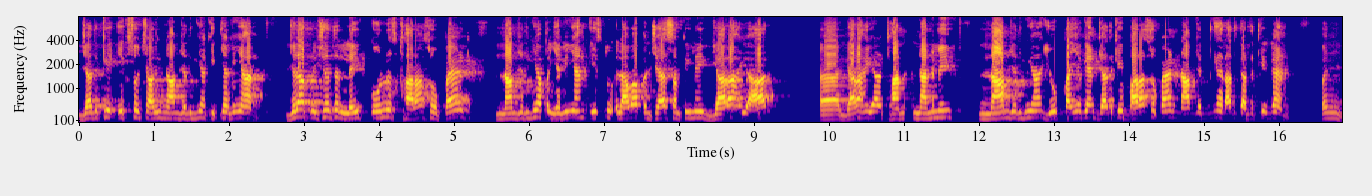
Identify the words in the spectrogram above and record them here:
ਜਦ ਕਿ 140 ਨਾਮਜ਼ਦਗੀਆਂ ਕੀਤੀਆਂ ਗਈਆਂ ਹਨ। ਜ਼ਿਲ੍ਹਾ ਪ੍ਰੀਸ਼ਦ ਲਈ ਕੁੱਲ 1865 ਨਾਮਜ਼ਦਗੀਆਂ ਭਰੀਆਂ ਗਈਆਂ ਹਨ। ਇਸ ਤੋਂ ਇਲਾਵਾ ਪੰਚਾਇਤ ਸੰਮਤੀ ਲਈ 11000 ਅਹ 11099 ਨਾਮਜ਼ਦਗੀਆਂ ਯੋਗ ਪਾਈਆਂ ਗਈਆਂ ਹਨ ਜਦ ਕਿ 1265 ਨਾਮਜ਼ਦਗੀਆਂ ਰੱਦ ਕਰ ਦਿੱਤੀਆਂ ਗਈਆਂ ਹਨ। ਪੰ-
